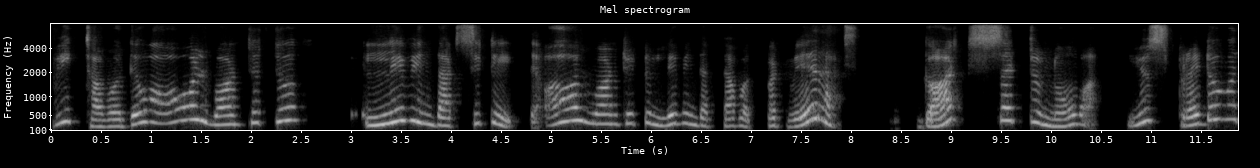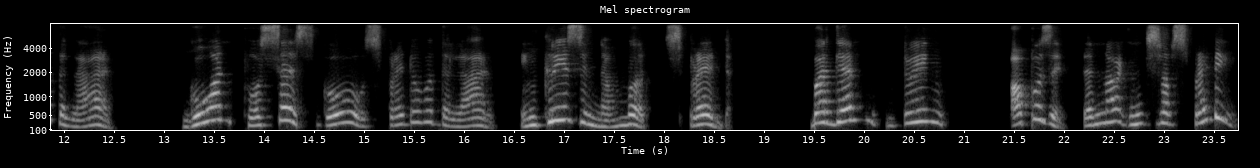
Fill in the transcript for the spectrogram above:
big tower. They all wanted to live in that city. They all wanted to live in that tower. But whereas God said to Noah, You spread over the land, go and possess, go spread over the land, increase in number, spread. But then doing opposite, they're not instead of spreading,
